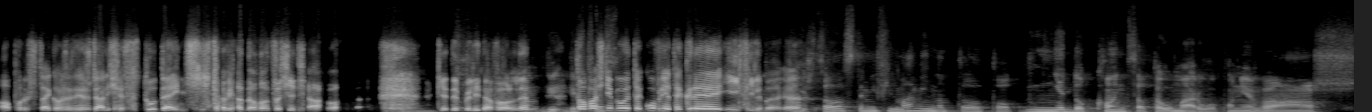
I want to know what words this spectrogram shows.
Oprócz tego, że zjeżdżali się studenci, to wiadomo, co się działo. Kiedy byli na wolnym, wiesz to właśnie co? były te głównie te gry i filmy. Nie? Wiesz co, z tymi filmami, no to, to nie do końca to umarło, ponieważ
